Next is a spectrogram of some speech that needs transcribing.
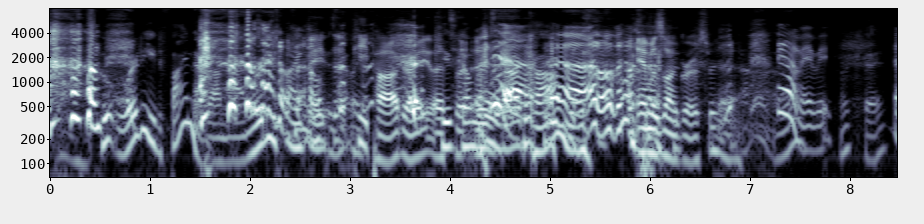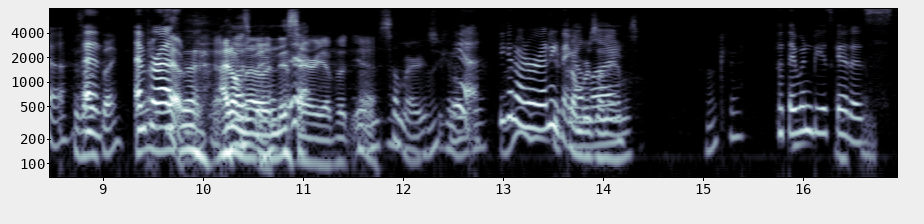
Who, um, where do you find that online? Where do you find know. that? Is that like Peapod, right? That's what- cucumbers? yeah, dot com? yeah, I don't know. Amazon grocery. yeah. yeah, maybe. Okay. Yeah. Is that a and, thing? and for Yeah. us, I don't know in this Yeah. area, but yeah, Yeah. in some areas you can yeah, order you can order mm-hmm. anything cucumbers on Amazon. Okay. but they wouldn't be as good mm-hmm. as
